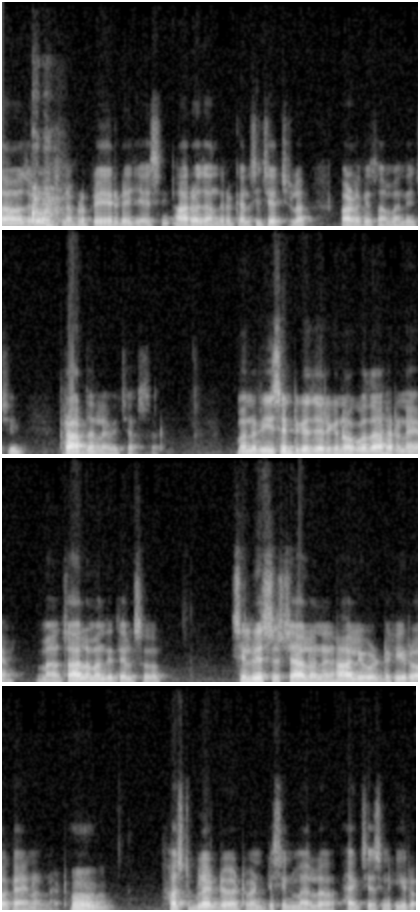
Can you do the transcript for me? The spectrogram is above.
సంవత్సరం వచ్చినప్పుడు ప్రేయర్ డే చేసి ఆ రోజు అందరూ కలిసి చర్చిలో వాళ్ళకి సంబంధించి ప్రార్థనలు అవి చేస్తారు. మన రీసెంట్గా జరిగిన ఒక ఉదాహరణ మన చాలామంది తెలుసు. సిల్వెస్టర్ స్టాలోనే హాలీవుడ్ హీరో ఒక ఆయన ఉన్నాడు. ఉమ్, ఫస్ట్ బ్లడ్ అటువంటి సినిమాల్లో యాక్ట్ చేసిన హీరో.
